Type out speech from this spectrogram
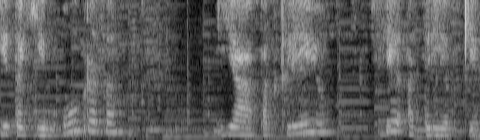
И таким образом я подклею все отрезки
